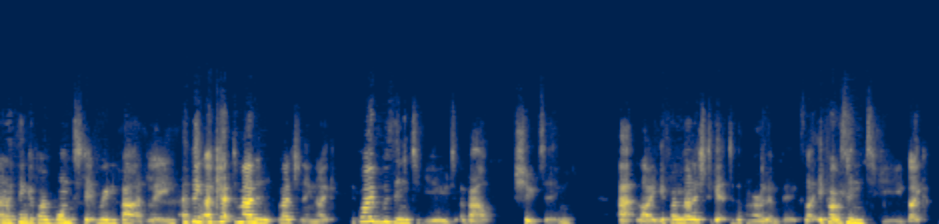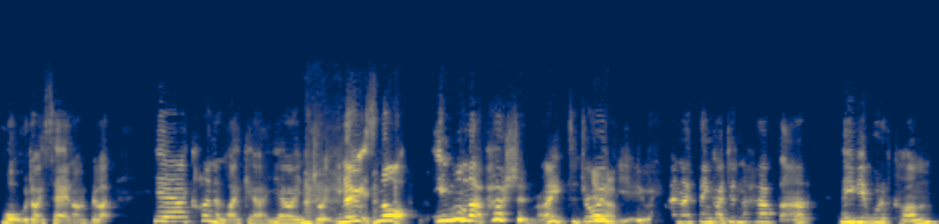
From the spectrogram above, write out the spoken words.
and I think if I wanted it really badly, I think I kept imagine, imagining like if I was interviewed about shooting at like if I managed to get to the Paralympics, like if I was interviewed, like what would I say? And I would be like, yeah, I kind of like it. Yeah, I enjoy it. You know, it's not you want that passion, right, to drive you. And I think I didn't have that. Maybe it would have come,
